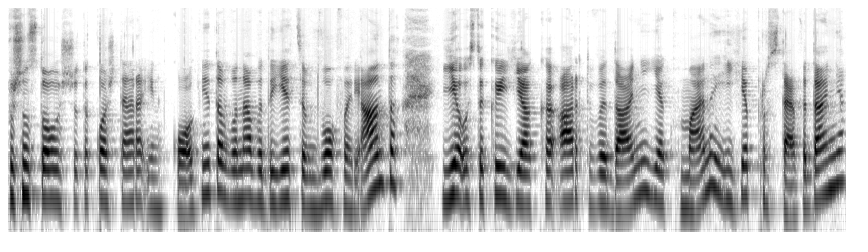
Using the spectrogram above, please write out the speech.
почну з того, що також Тера інкогніта. Вона видається в двох варіантах. Є ось такий як арт-видання, як в мене, і є просте видання.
